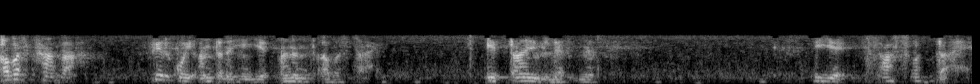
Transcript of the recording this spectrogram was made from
अवस्था का फिर कोई अंत नहीं, ये अनंत अवस्था है। ये टाइमलेसनेस है। ये शाश्वतता है।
